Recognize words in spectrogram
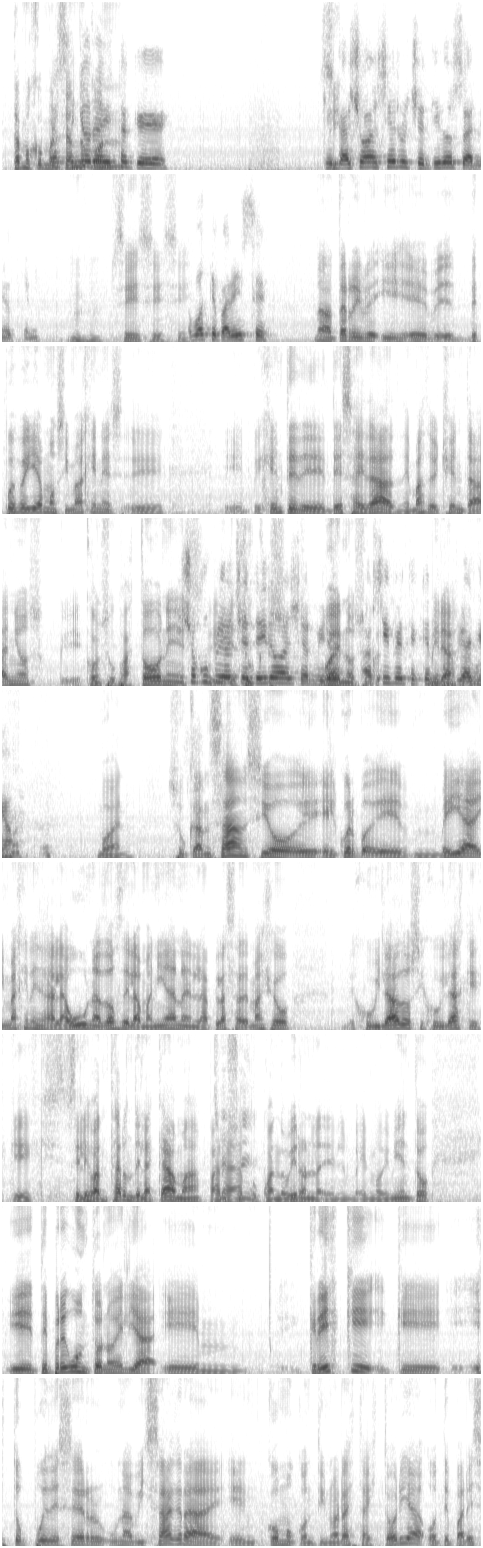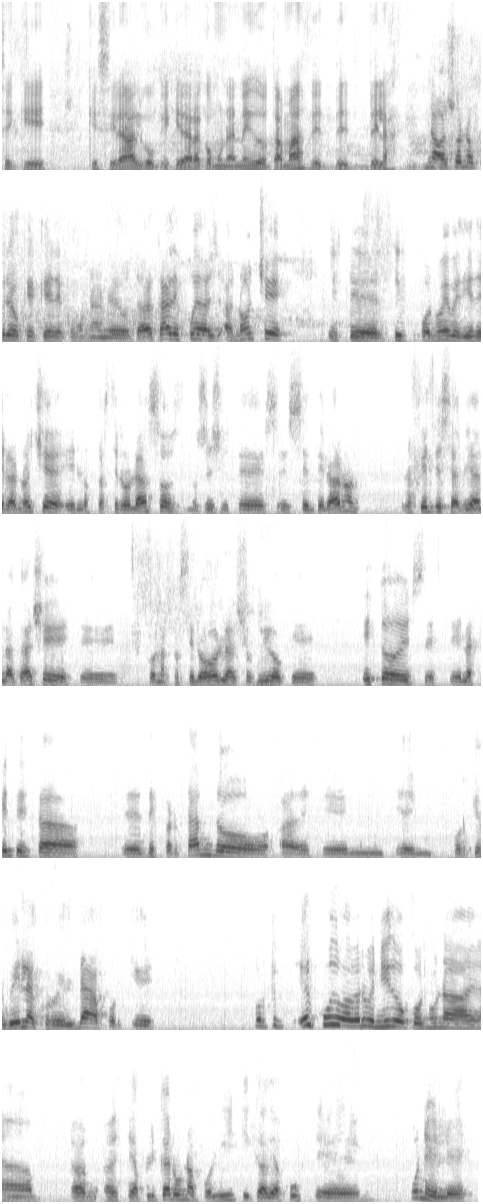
Estamos conversando La señora esta que, que cayó ayer, 82 años tiene. Sí, sí, sí. ¿A vos te parece? No, terrible. Y eh, eh, después veíamos imágenes, gente de, de, esa edad, de más de 80 años, con sus bastones. Yo cumplí 82 ayer, mira. Bueno, así festejé mi cumpleaños. Bueno su cansancio, eh, el cuerpo, eh, veía imágenes a la una, dos de la mañana en la Plaza de Mayo, eh, jubilados y jubiladas que, que se levantaron de la cama para cuando vieron el, movimiento. y te pregunto, Noelia, em, ¿crees que, que esto puede ser una bisagra en cómo continuará esta historia o te parece que que será algo que quedará como una anécdota más de, de, las... No, yo no creo que quede como una anécdota. Acá después anoche, este, tipo 9, 10 de la noche, en los cacerolazos, no sé si ustedes eh, se enteraron, la gente salía a la calle este, con las cacerolas, yo creo mm. que esto es, este, la gente está eh, despertando este, porque ve la crueldad, porque porque él pudo haber venido con una a, este, aplicar una política de ajuste, ponele,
